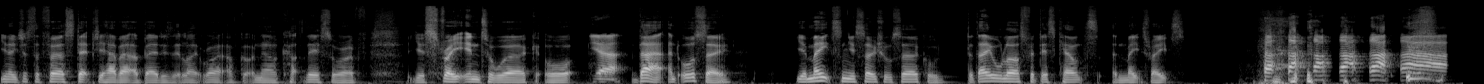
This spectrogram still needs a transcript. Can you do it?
you know just the first steps you have out of bed. Is it like right? I've got to now cut this, or I've you're straight into work, or yeah that, and also your mates in your social circle. Do they all ask for discounts and mates rates?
